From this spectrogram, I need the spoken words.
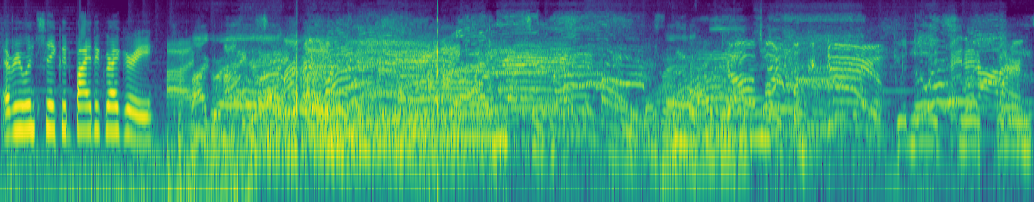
Everyone say goodbye to Gregory. Bye, Greg. Good night,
